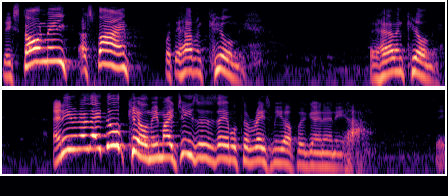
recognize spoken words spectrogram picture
They stoned me, that's fine, but they haven't killed me. They haven't killed me. And even if they do kill me, my Jesus is able to raise me up again anyhow. See?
